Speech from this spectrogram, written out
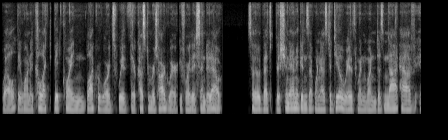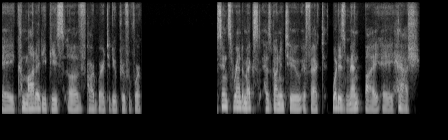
Well, they want to collect Bitcoin block rewards with their customers' hardware before they send it out. So that's the shenanigans that one has to deal with when one does not have a commodity piece of hardware to do proof of work. Since RandomX has gone into effect, what is meant by a hash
